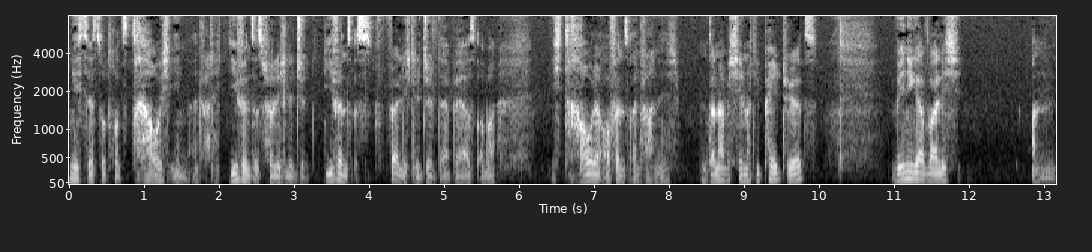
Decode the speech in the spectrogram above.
nichtsdestotrotz traue ich ihnen einfach nicht. Defense ist völlig legit. Defense ist völlig legit der Bears, aber ich traue der Offense einfach nicht. Und dann habe ich hier noch die Patriots. Weniger, weil ich an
